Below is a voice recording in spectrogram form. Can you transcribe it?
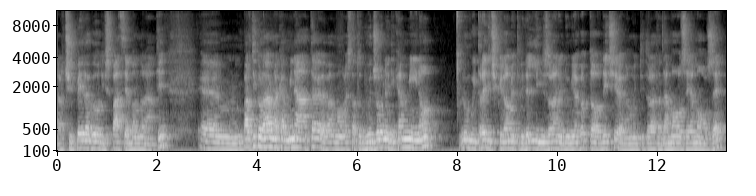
arcipelago di spazi abbandonati. Ehm, in particolare una camminata, avevamo, è stato due giorni di cammino lungo i 13 km dell'isola nel 2014, l'avevamo intitolata Da Mose a Mose,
